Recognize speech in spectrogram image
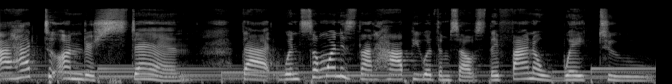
I had to understand that when someone is not happy with themselves, they find a way to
